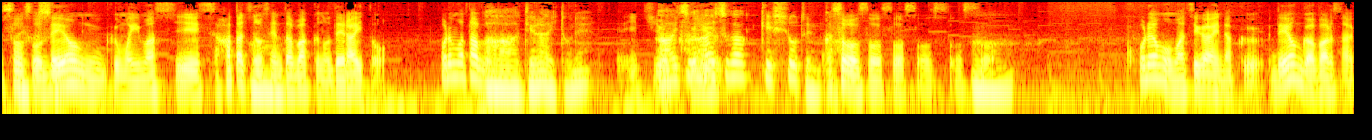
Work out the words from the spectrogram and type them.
そうそう、はいデヨングもいますし、二十歳のセンターバックのデライト。これも多分、ああ、デライトね。一応あいつ、あいつが決勝点か。そうそうそうそうそうそう。んここれはもう間違いなく、デヨングはバルサ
